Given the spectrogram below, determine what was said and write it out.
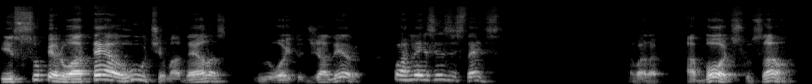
e superou até a última delas, no 8 de janeiro, com as leis existentes. Agora, a boa discussão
